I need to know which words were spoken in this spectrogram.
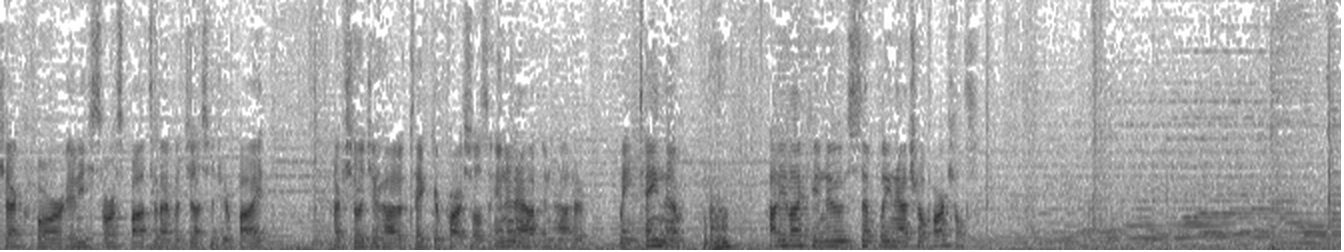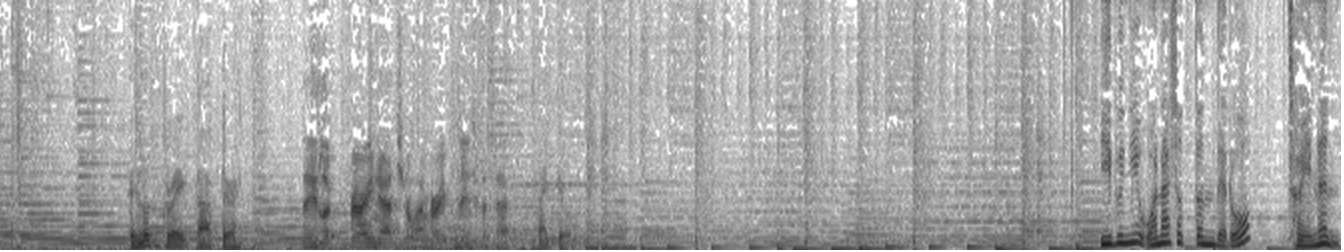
check for any sore spots and I've adjusted your bite. I've showed you how to take your partials in and out and how to maintain them. Uh-huh. How do you like your new Simply Natural partials? They look great, Doctor. They look very natural. I'm very pleased with that. Thank you. 이분이 원하셨던 대로 저희는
